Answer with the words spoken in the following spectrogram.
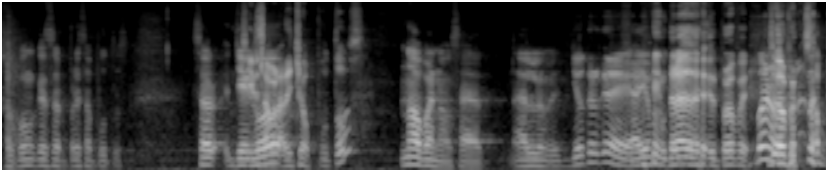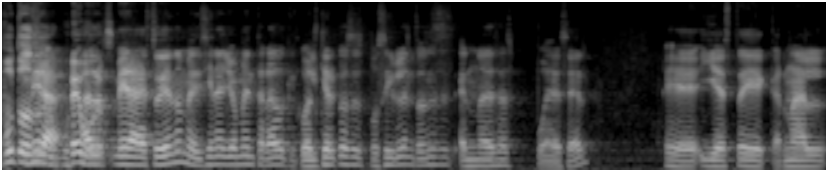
supongo que es sorpresa, putos. Sor- ¿Sí llegó... les habrá dicho putos? No, bueno, o sea, al- yo creo que hay un Entrada poquito de- del profe. Bueno, sorpresa, putos Mira, huevos. al- mira, estudiando medicina yo me he enterado que cualquier cosa es posible, entonces en una de esas puede ser. Eh, y este carnal,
